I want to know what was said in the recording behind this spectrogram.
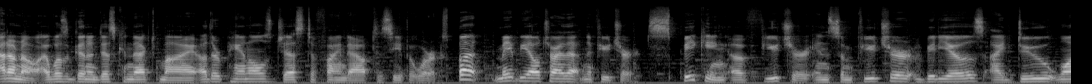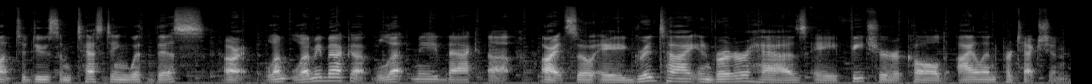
I don't know, I wasn't gonna disconnect my other panels just to find out to see if it works, but maybe I'll try that in the future. Speaking of future, in some future videos, I do want to do some testing with this. All right, let, let me back up, let me back up. All right, so a grid tie inverter has a feature called island protection.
